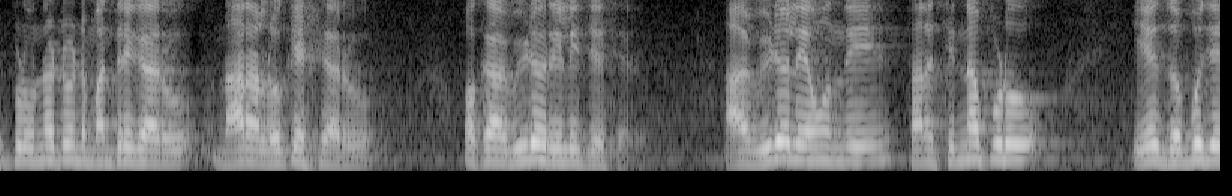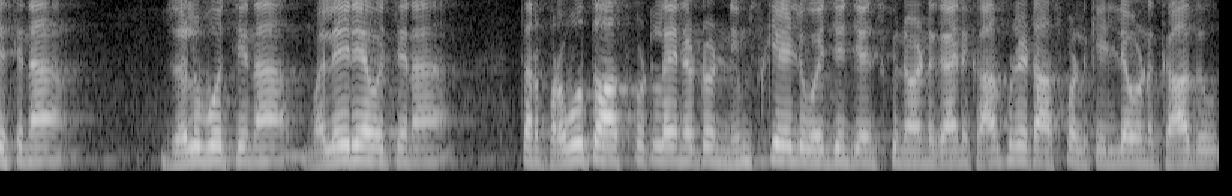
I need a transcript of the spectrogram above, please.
ఇప్పుడు ఉన్నటువంటి మంత్రి గారు నారా లోకేష్ గారు ఒక వీడియో రిలీజ్ చేశారు. ఆ వీడియోలో ఏముంది? తన చిన్నప్పుడు ఏ జబ్బు చేసినా జలుబు వచ్చినా మలేరియా వచ్చినా తన ప్రభుత్వ హాస్పిటల్ అయినటువంటి నిమ్స్కి వెళ్ళి వైద్యం చేయించుకునేవాడిని కానీ కార్పొరేట్ హాస్పిటల్కి వెళ్ళేవాడిని కాదు.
